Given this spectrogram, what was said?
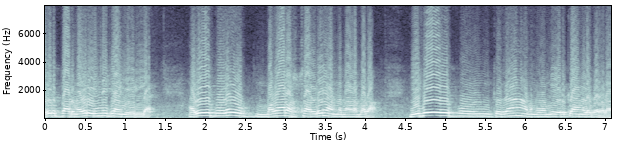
எதிர்பார்ந்தவர் இன்னைக்கு அங்கே இல்லை. அதே போல் மகாராஷ்டிராலையும் அந்த நிலைமை தான். இதே போன்று தான் அவங்க வந்து இருக்காங்களே தவிர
